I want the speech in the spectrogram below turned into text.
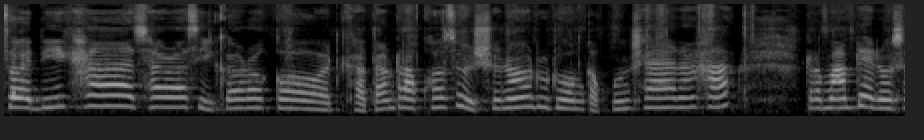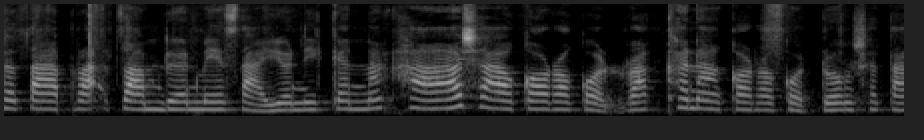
สวัสดีค่ะ ชาวราศีกรกฎขอต้อนรับเข้าสู่ช่องดูดวงกับกุ้งแช่นะคะเรามาอัปเดตดวงชะตาประจำเดือนเมษายนนี้กันนะคะ ชาวกรกฎรักคนากรกฎดวงชะตา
